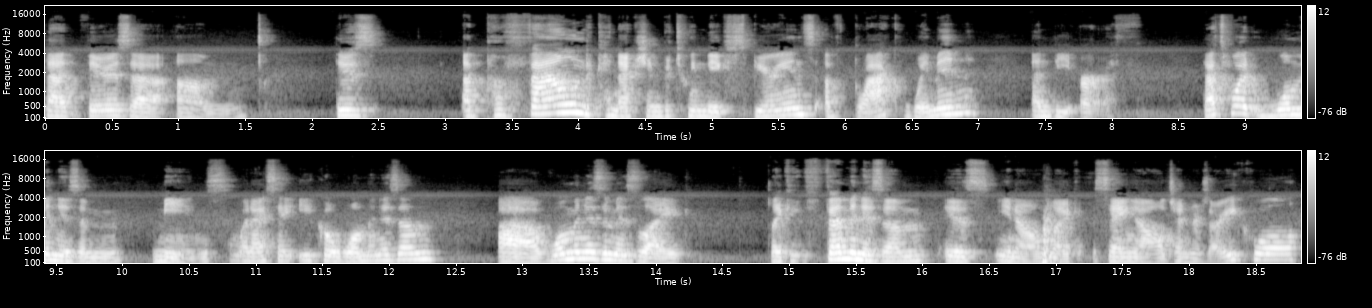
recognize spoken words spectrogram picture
that there's a um, there's a profound connection between the experience of black women and the earth. That's what womanism means. When I say eco-womanism, uh, womanism is like like feminism is you know like saying all genders are equal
